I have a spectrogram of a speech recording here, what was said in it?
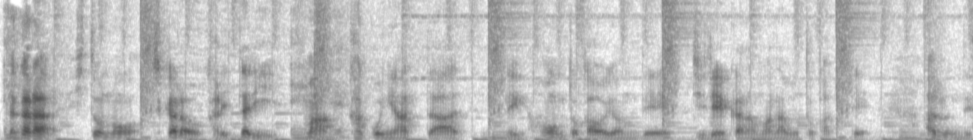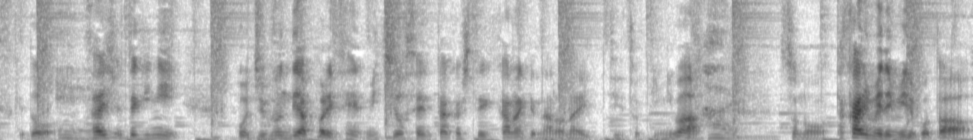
だからえ人の力を借りたり、ええ。まあ、過去にあった、本とかを読んで事例から学ぶとかってうん。あるんですけど、ええ。最終的にこう自分でやっぱり道を選択していかなきゃならないっていう時にははい。その高い目で見ることは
